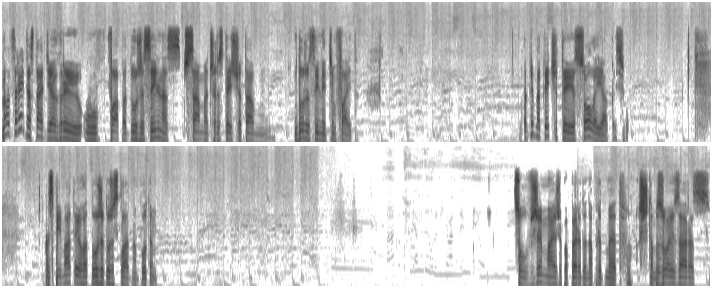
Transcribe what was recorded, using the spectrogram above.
Ну, от середня стадія гри у ВАПа дуже сильна, саме через те, що там дуже сильний тімфайт. Потрібно кетчити соло якось. Спіймати його дуже-дуже складно буде. Сол вже майже попереду на предмет. Що там Зою зараз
